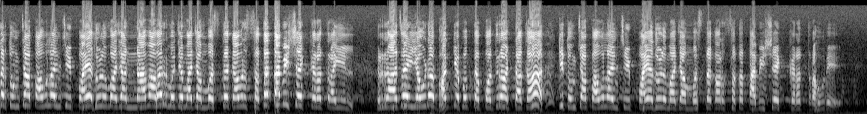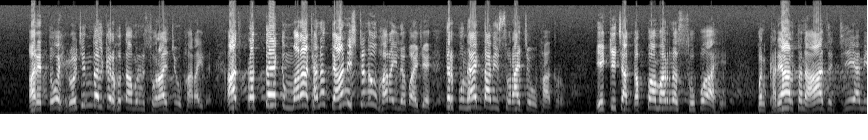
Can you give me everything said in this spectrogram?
तर तुमच्या पावलांची पायधूळ माझ्या नावावर म्हणजे माझ्या मस्तकावर सतत अभिषेक करत राहील. राजा एवढं भाग्य फक्त पदरात टाका की तुमच्या पावलांची पायधूळ माझ्या मस्तकावर सतत अभिषेक करत राहू दे. अरे तो हिरो जिंदलकर होता म्हणून स्वराज्य उभा राहिलं. आज प्रत्येक मराठ्यानं त्या निष्ठेनं उभा राहिलं पाहिजे. तर पुन्हा एकदा मी स्वराज्य उभा करू. एकीच्या गप्पा मारणं सोपं आहे. पण खऱ्या अर्थानं आज जे आम्ही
